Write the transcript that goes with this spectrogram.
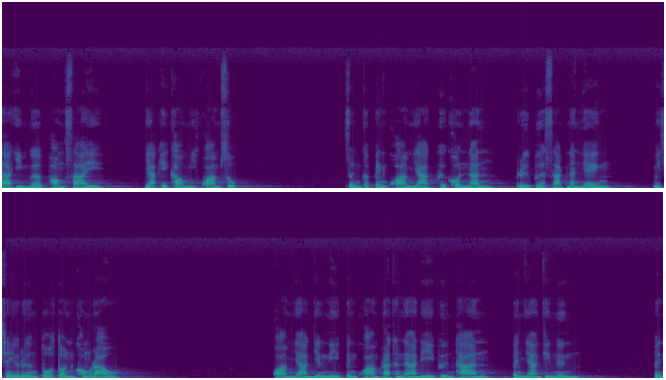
ตาอิ่มเอิบผ่องใส อยากให้เขามีความสุข ซึ่งก็เป็นความอยากเพื่อคนนั้น หรือเพื่อสัตว์นั่นเอง ไม่ใช่เรื่องตัวตนของเรา ความอยากอย่างนี้เป็นความปรารถนาดีพื้นฐานเป็นอย่างที่หนึ่ง เป็น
